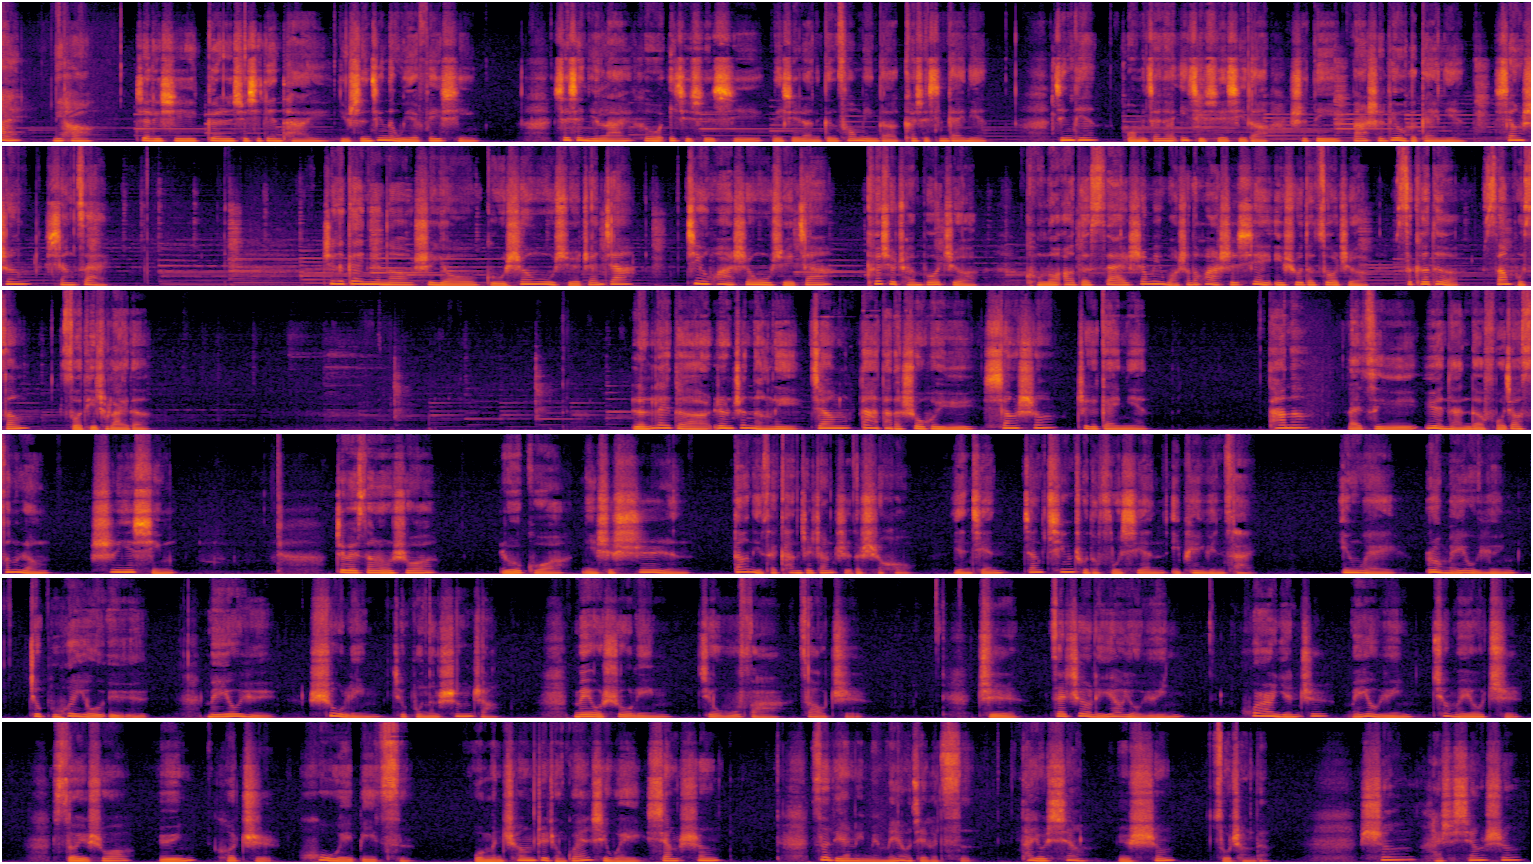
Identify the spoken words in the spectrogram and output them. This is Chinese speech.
嗨，你好，这里是个人学习电台女神经的午夜飞行。谢谢你来和我一起学习那些让你更聪明的科学新概念。今天我们将要一起学习的是第八十六个概念——相生相在。这个概念呢，是由古生物学专家、进化生物学家、科学传播者、《恐龙奥德赛：生命网上的化石线》一书的作者。斯科特·桑普森所提出来的，人类的认知能力将大大的受惠于相生这个概念。它呢，来自于越南的佛教僧人释一行。这位僧人说：“如果你是诗人，当你在看这张纸的时候，眼前将清楚的浮现一片云彩。”因为若没有云，就不会有雨；没有雨，树林就不能生长；没有树林，就无法造纸。纸在这里要有云，换而言之，没有云就没有纸。所以说，云和纸互为彼此。我们称这种关系为相生。字典里面没有这个词，它由相与生。组成的生还是相生？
